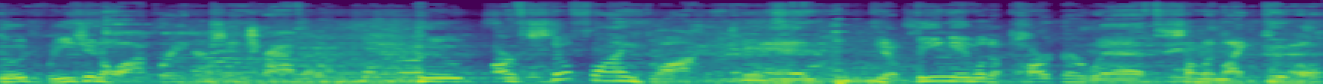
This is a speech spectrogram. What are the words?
good regional operators in travel who are still flying blind, and you know, being able to partner with someone like Google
